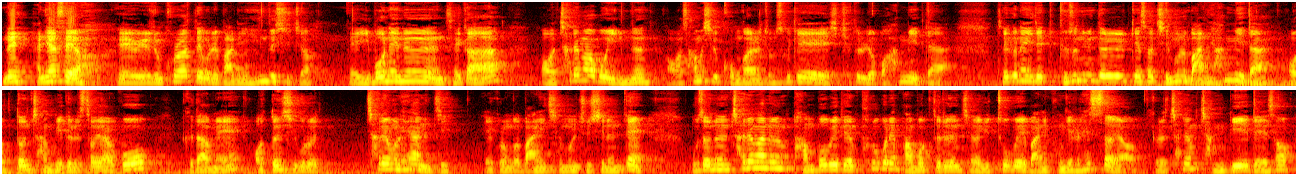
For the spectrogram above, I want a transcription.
네, 안녕하세요. 예, 요즘 코로나 때문에 많이 힘드시죠? 네, 이번에는 제가 어, 촬영하고 있는 어, 사무실 공간을 좀 소개시켜 드리려고 합니다. 최근에 이제 교수님들께서 질문을 많이 합니다. 어떤 장비들을 써야 하고, 그 다음에 어떤 식으로 촬영을 해야 하는지, 예, 그런 걸 많이 질문을 주시는데, 우선은 촬영하는 방법에 대한 프로그램 방법들은 제가 유튜브에 많이 공개를 했어요. 그래서 촬영 장비에 대해서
